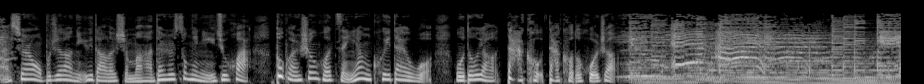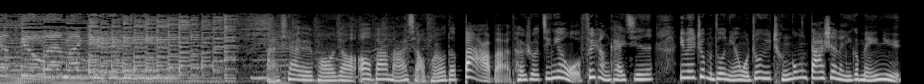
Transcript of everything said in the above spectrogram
啊，虽然我不知道你遇到了什么哈，但是送给你一句话：不管生活怎样亏待我，我都要大口大口的活着。”下一位朋友叫奥巴马小朋友的爸爸，他说：“今天我非常开心，因为这么多年我终于成功搭讪了一个美女，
